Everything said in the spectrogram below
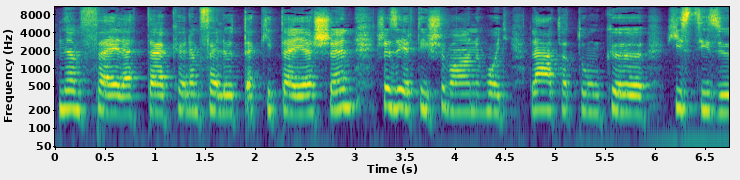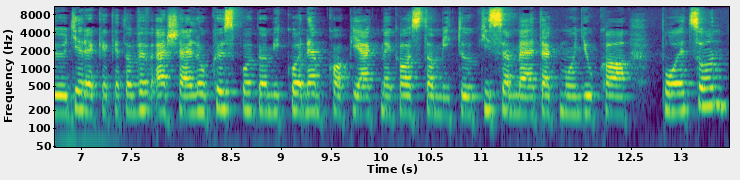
nem fejlettek, nem fejlődtek ki teljesen, és ezért is van, hogy láthatunk hisztiző gyerekeket a bevásárló központban, amikor nem kapják meg azt, amit ők kiszemeltek mondjuk a polcon.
